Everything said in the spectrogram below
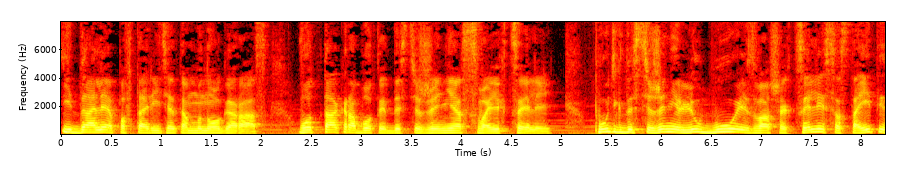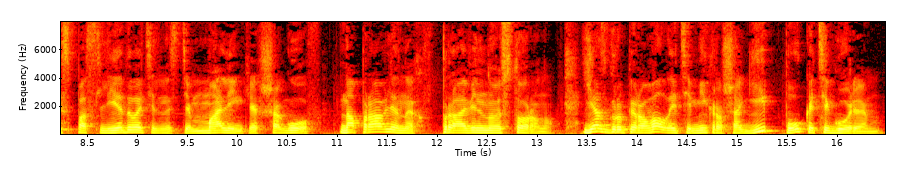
и далее повторить это много раз. Вот так работает достижение своих целей. Путь к достижению любой из ваших целей состоит из последовательности маленьких шагов, направленных в правильную сторону. Я сгруппировал эти микрошаги по категориям.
